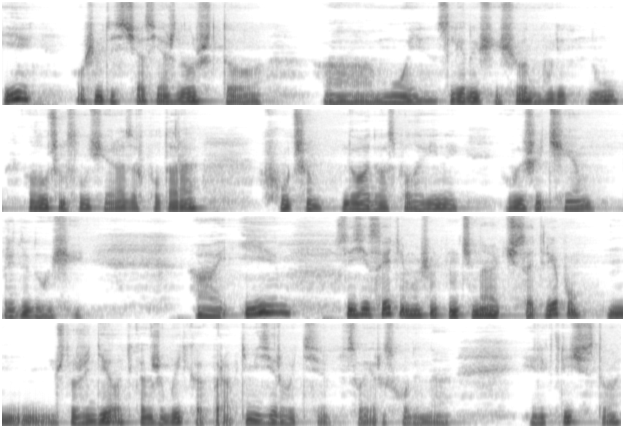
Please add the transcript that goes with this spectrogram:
И, в общем-то, сейчас я жду, что а, мой следующий счет будет, ну, в лучшем случае раза в полтора, в худшем два-два с половиной выше, чем предыдущий. А, и в связи с этим, в общем-то, начинаю чесать репу, что же делать, как же быть, как прооптимизировать свои расходы на электричество.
